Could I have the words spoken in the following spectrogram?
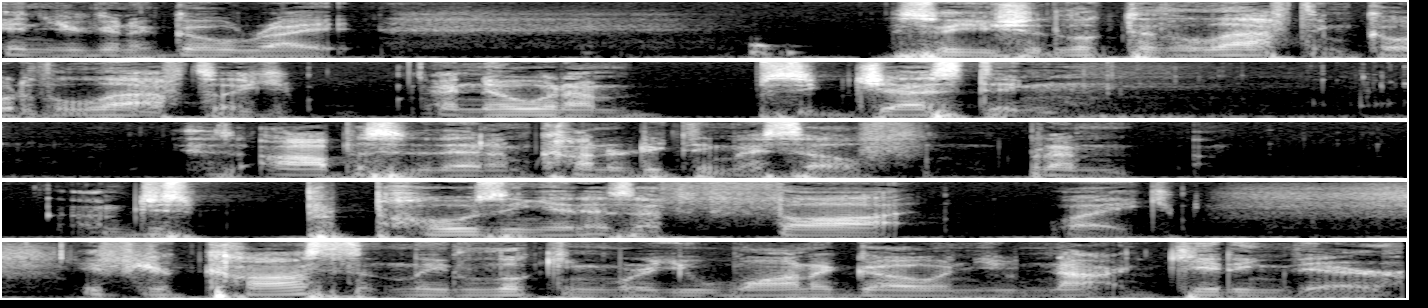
and you're going to go right so you should look to the left and go to the left. Like I know what I'm suggesting is opposite of that. I'm contradicting myself, but I'm I'm just proposing it as a thought. Like if you're constantly looking where you want to go and you're not getting there,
